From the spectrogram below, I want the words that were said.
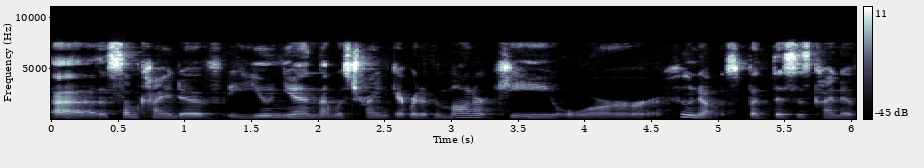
uh, some kind of union that was trying to get rid of the monarchy, or who knows. But this is kind of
